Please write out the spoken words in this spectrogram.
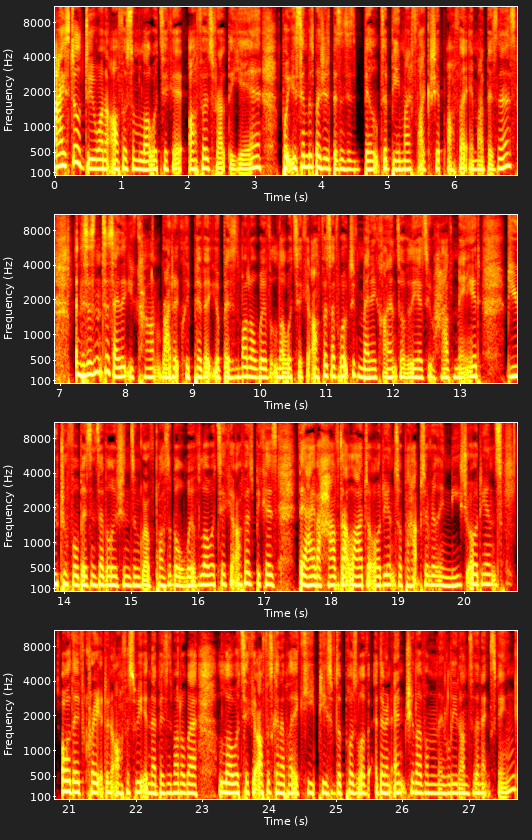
I still do want to offer some lower ticket offers throughout the year, but your Simple Spacious business is built to be my flagship offer in my business. And this isn't to say that you can't radically pivot your business model with lower ticket offers. I've worked with many clients over the years who have made beautiful business evolutions and growth possible with lower ticket offers because they either have that larger audience or perhaps a really niche audience, or they've created an offer suite in their business model where lower ticket offers kind of play a key piece of the puzzle of they're an entry level and they lead on to the next thing.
